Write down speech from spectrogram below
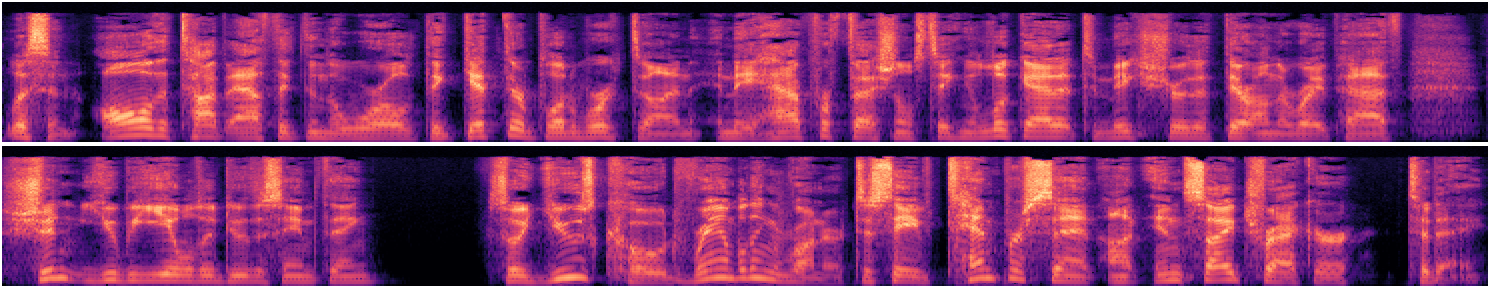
Listen, all the top athletes in the world, they get their blood work done and they have professionals taking a look at it to make sure that they're on the right path. Shouldn't you be able to do the same thing? So use code Rambling Runner to save 10% on Inside Tracker today.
